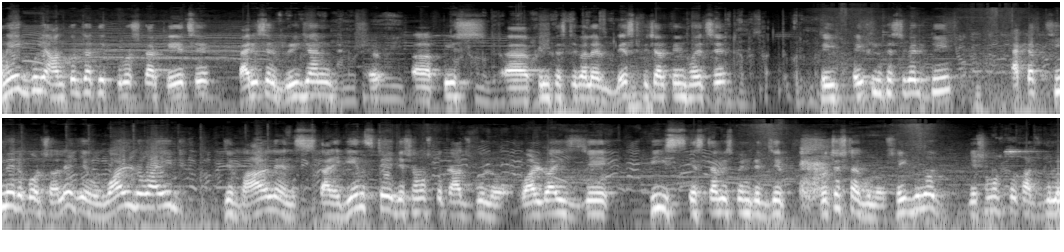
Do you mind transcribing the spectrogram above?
অনেকগুলি আন্তর্জাতিক পুরস্কার পেয়েছে। প্যারিসের ব্রিজ অ্যান্ড পিস ফিল্ম ফেস্টিভ্যালের বেস্ট ফিচার ফিল্ম হয়েছে। এই এই ফিল্ম ফেস্টিভ্যালটি একটা থিমের উপর চলে, যে ওয়ার্ল্ড ওয়াইড যে ভায়োলেন্স তার এগেনস্টে যে সমস্ত কাজগুলো ওয়ার্ল্ড ওয়াইজ যে পিস এস্টাবলিশমেন্টের যে প্রচেষ্টাগুলো, সেইগুলো যে সমস্ত কাজগুলো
